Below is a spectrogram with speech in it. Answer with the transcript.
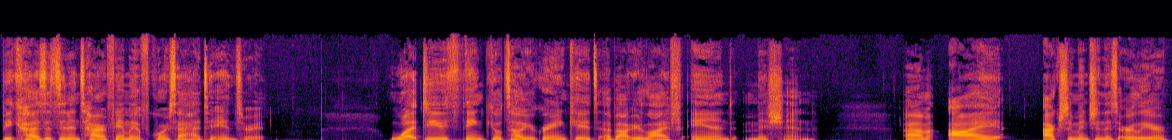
because it's an entire family, of course I had to answer it. What do you think you'll tell your grandkids about your life and mission? Um, I actually mentioned this earlier.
